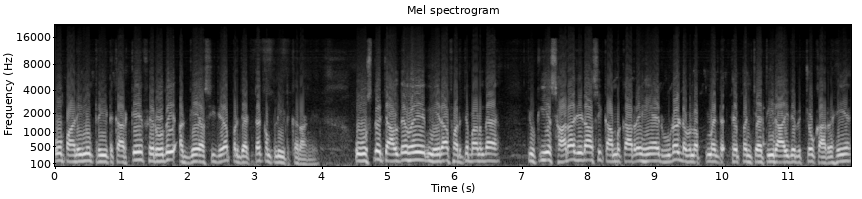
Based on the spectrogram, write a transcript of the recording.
ਉਹ ਪਾਣੀ ਨੂੰ ਟਰੀਟ ਕਰਕੇ ਫਿਰ ਉਹਦੇ ਅੱਗੇ ਅਸੀਂ ਜਿਹੜਾ ਪ੍ਰੋਜੈਕਟ ਹੈ ਕੰਪਲੀਟ ਕਰਾਂਗੇ। ਉਸ ਦੇ ਚੱਲਦੇ ਹੋਏ ਮੇਰਾ ਫਰਜ਼ ਬਣਦਾ ਹੈ ਕਿਉਂਕਿ ਇਹ ਸਾਰਾ ਜਿਹੜਾ ਅਸੀਂ ਕੰਮ ਕਰ ਰਹੇ ਹਾਂ ਰੂਰਲ ਡਿਵੈਲਪਮੈਂਟ ਤੇ ਪੰਚਾਇਤੀ ਰਾਜ ਦੇ ਵਿੱਚੋਂ ਕਰ ਰਹੇ ਹਾਂ।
